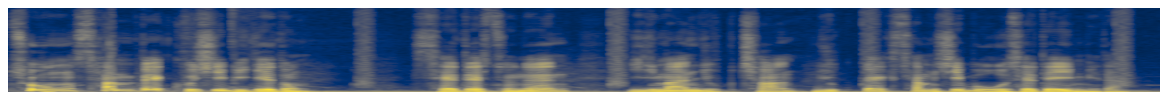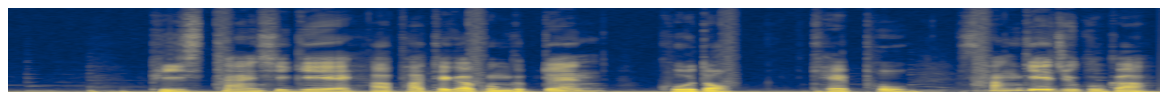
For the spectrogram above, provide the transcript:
총 392개 동, 세대수는 26,635세대입니다. 비슷한 시기에 아파트가 공급된 고덕, 개포, 상계 주구가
